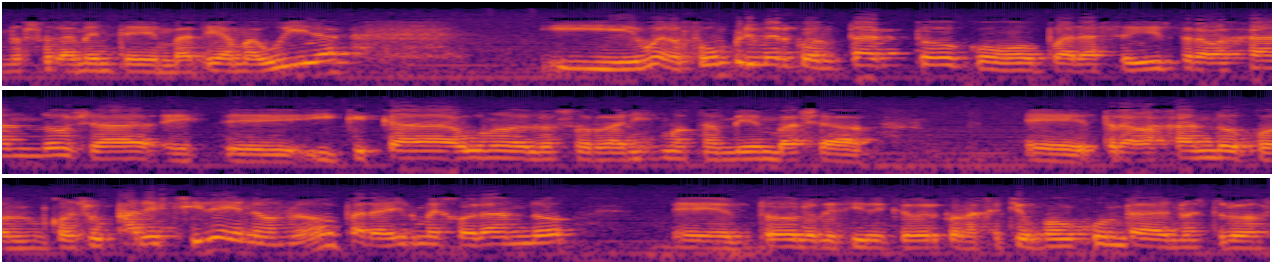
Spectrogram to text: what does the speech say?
no, solamente en Batea Mahuida y bueno, fue un primer contacto como para seguir trabajando ya este, y que cada uno de los organismos también vaya eh, trabajando con, con, sus pares chilenos, ¿no? Para ir mejorando eh, todo lo que tiene que ver con la gestión conjunta de nuestros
